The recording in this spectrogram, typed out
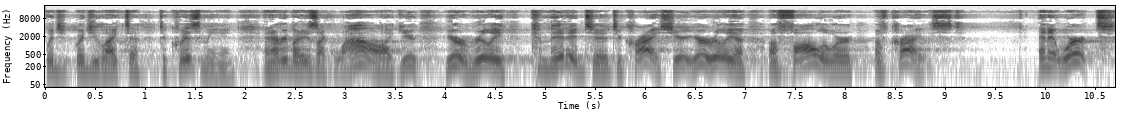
Would you, would you like to, to quiz me? And, and everybody's like, wow, like you, you're really committed to, to Christ. You're, you're really a, a follower of Christ. And it worked.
